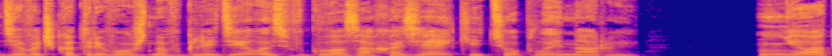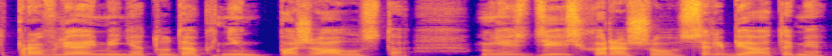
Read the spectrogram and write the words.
Девочка тревожно вгляделась в глаза хозяйки теплой норы. «Не отправляй меня туда к ним, пожалуйста. Мне здесь хорошо, с ребятами.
